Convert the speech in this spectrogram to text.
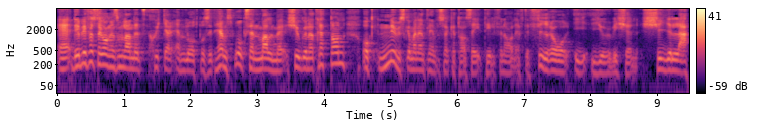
det blir första gången som landet skickar en låt på sitt hemspråk sedan Malmö 2013 och nu ska man äntligen försöka ta sig till final efter fyra år i Eurovision-kyla.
